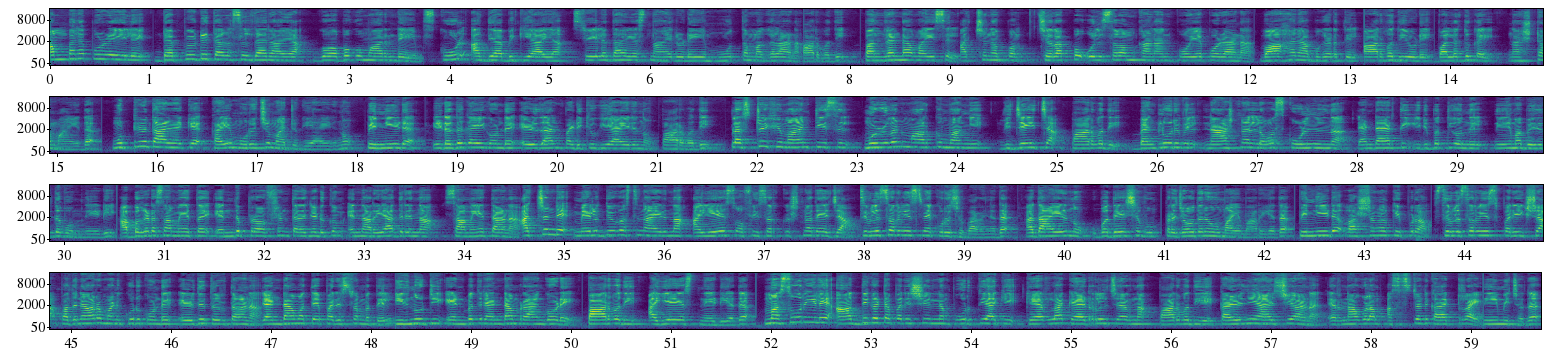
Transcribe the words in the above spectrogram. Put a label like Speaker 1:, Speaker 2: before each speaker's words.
Speaker 1: അമ്പലപ്പുഴയിലെ deputy തഹസിൽദാരായ ഗോപകുമാറിന്റെയും school അധ്യാപികയായ Sreelatha S നായരുടെയും മൂത്ത മകളാണ് പാർവതി. പന്ത്രണ്ടാം വയസ്സിൽ അച്ഛനൊപ്പം ചിറപ്പ് ഉത്സവം കാണാൻ പോയപ്പോഴാണ് വാഹനാപകടത്തിൽ പാർവതിയുടെ വലതുകൈ നഷ്ടമായത്. മുട്ടിനു താഴേക്ക് കൈ മുറിച്ചു മാറ്റുകയായിരുന്നു. പിന്നീട് ഇടത് കൈ കൊണ്ട് എഴുതാൻ പഠിക്കുകയായിരുന്നു പാർവതി. പ്ലസ് ടു ഹ്യൂമാനിറ്റീസിൽ മുഴുവൻ മാർക്കും വാങ്ങി വിജയിച്ച പാർവതി ബംഗളൂരുവിൽ നാഷണൽ ലോ സ്കൂളിൽ നിന്ന് രണ്ടായിരത്തി ഇരുപത്തിയൊന്നിൽ നിയമബിരുദവും നേടി. അപകട സമയത്ത് എന്ത് പ്രൊഫഷൻ തെരഞ്ഞെടുക്കും എന്നറിയാതിരുന്ന സമയത്താണ് അച്ഛന്റെ മേലുദ്യോഗസ്ഥനായിരുന്ന I A S officer Krishnateja civil സർവീസിനെ കുറിച്ച് പറഞ്ഞത്. അതായിരുന്നു ഉപദേശവും പ്രചോദനവുമായി മാറിയത്. പിന്നീട് വർഷങ്ങൾക്കിപ്പുറം സിവിൽ സർവീസ് പരീക്ഷ പതിനാറ് മണിക്കൂർ കൊണ്ട് എഴുതി തീർത്താണ് രണ്ടാമത്തെ പരിശ്രമത്തിൽ ഇരുന്നൂറ്റി എൺപത്തിരണ്ടാം റാങ്കോടെ പാർവതി ഐ എ എസ് നേടിയത്. മസൂറിയിലെ ആദ്യഘട്ട പരിശീലനം പൂർത്തിയാക്കി കേരള കേഡറിൽ ചേർന്ന പാർവതിയെ കഴിഞ്ഞയാഴ്ചയാണ് എറണാകുളം അസിസ്റ്റന്റ് കളക്ടറായി നിയമിച്ചത്.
